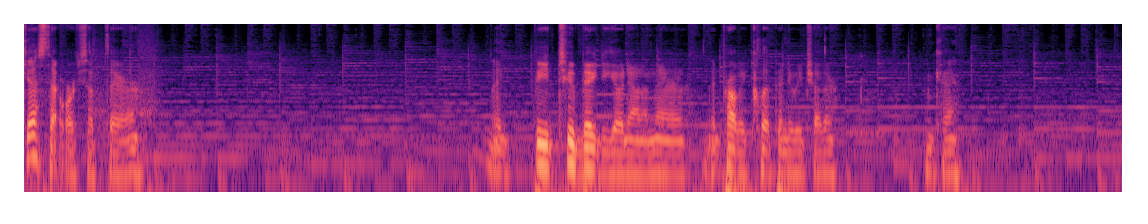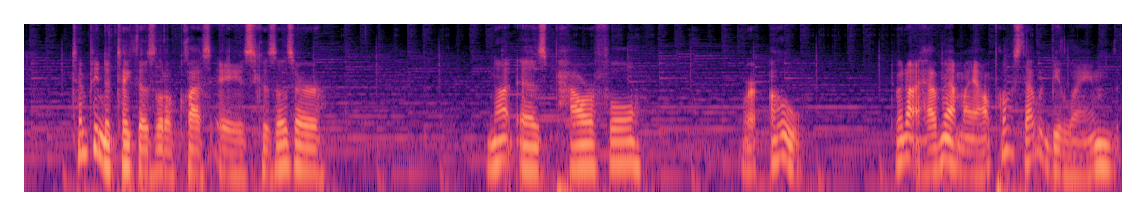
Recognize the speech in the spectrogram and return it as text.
Guess that works up there. They'd be too big to go down in there. They'd probably clip into each other. Okay. Tempting to take those little Class A's, because those are not as powerful. Where, oh, do I not have them at my outpost? That would be lame.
